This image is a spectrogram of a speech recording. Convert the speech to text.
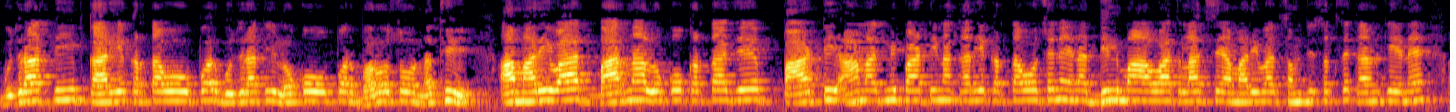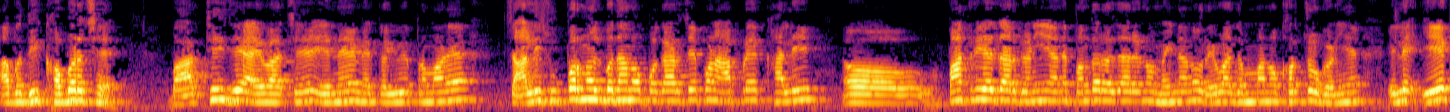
ગુજરાતી કાર્યકર્તાઓ ઉપર, ગુજરાતી લોકો ઉપર ભરોસો નથી. આ મારી વાત બહારના લોકો કરતા જે પાર્ટી, આમ આદમી પાર્ટીના કાર્યકર્તાઓ છે ને, એના દિલમાં આ વાત લાગશે, આ મારી વાત સમજી શકશે, કારણ કે એને આ બધી ખબર છે. બહારથી જે આવ્યા છે, એને મેં કહ્યું એ પ્રમાણે ચાલીસ ઉપરનો જ બધાનો પગાર છે, પણ આપણે ખાલી પાંત્રીસ હજાર ગણીએ અને પંદર હજાર એનો મહિનાનો રહેવા જમવાનો ખર્ચો ગણીએ, એટલે એક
